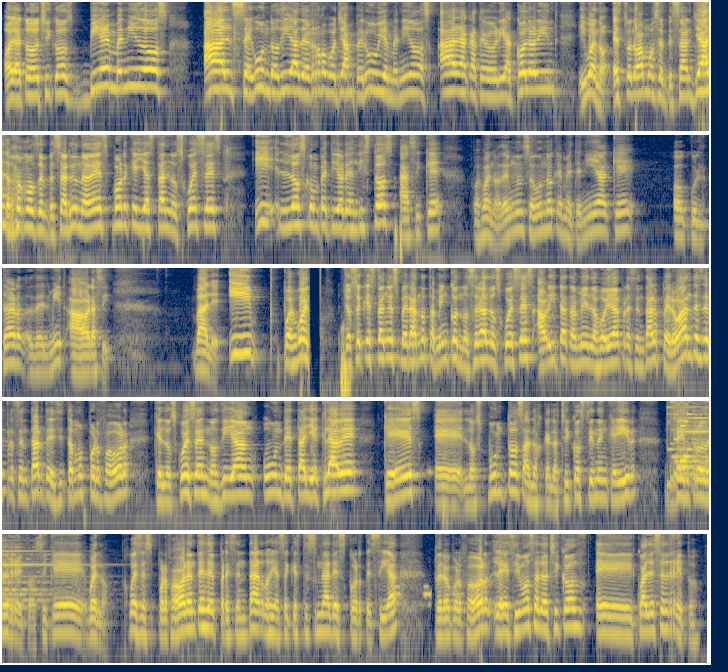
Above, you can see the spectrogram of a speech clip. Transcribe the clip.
Hola a todos chicos, bienvenidos al segundo día de RoboJam Perú, bienvenidos a la categoría Coloring y bueno, esto lo vamos a empezar ya, lo vamos a empezar de una vez porque ya están los jueces y los competidores listos, así que pues bueno, denme un segundo que me tenía que ocultar del Meet, ahora sí. Vale, y pues bueno, yo sé que están esperando también conocer a los jueces, ahorita también los voy a presentar, pero antes de presentarte necesitamos por favor que los jueces nos digan un detalle clave que es eh, los puntos a los que los chicos tienen que ir dentro del reto. Así que, bueno, jueces, por favor antes de presentarlos, ya sé que esto es una descortesía, pero por favor le decimos a los chicos eh, cuál es el reto.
